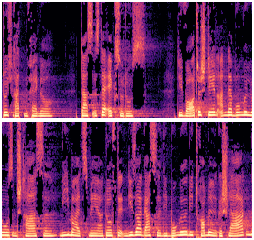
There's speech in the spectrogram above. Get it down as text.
durch Rattenfänger. Das ist der Exodus. Die Worte stehen an der Bungelosenstraße. Niemals mehr durfte in dieser Gasse die Bunge, die Trommel geschlagen,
